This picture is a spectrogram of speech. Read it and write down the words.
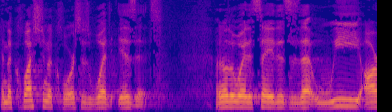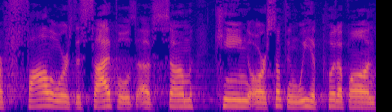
And the question, of course, is what is it? Another way to say this is that we are followers, disciples of some king or something we have put upon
